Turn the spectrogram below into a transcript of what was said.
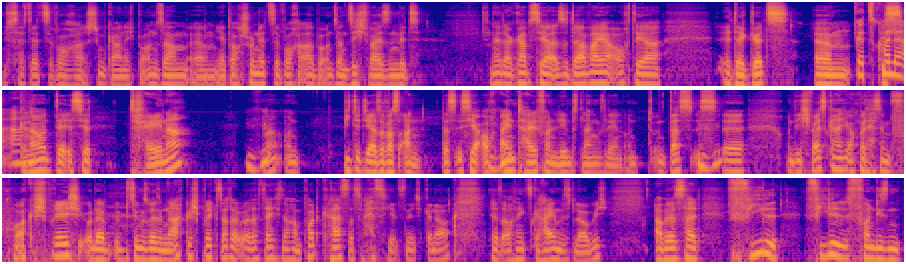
das heißt letzte Woche, das stimmt gar nicht, bei unserem, ähm, ja doch schon letzte Woche, aber bei unseren Sichtweisen mit. Ne, da gab es ja, also da war ja auch der, äh, der Götz. Ähm, Götz Kolle, ist, ah. Genau, der ist ja Trainer Mhm. ne, und bietet ja sowas an. Das ist ja auch Mhm. ein Teil von lebenslanges Lernen. Und, und das ist, Mhm. äh, und ich weiß gar nicht, ob er das im Vorgespräch oder beziehungsweise im Nachgespräch gesagt hat oder tatsächlich noch im Podcast, das weiß ich jetzt nicht genau. Das ist auch nichts Geheimes, glaube ich. Aber das ist halt viel, viel von diesen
